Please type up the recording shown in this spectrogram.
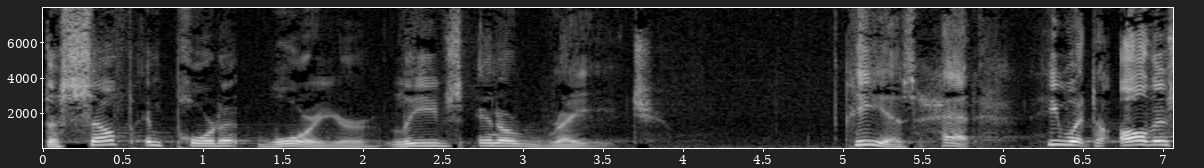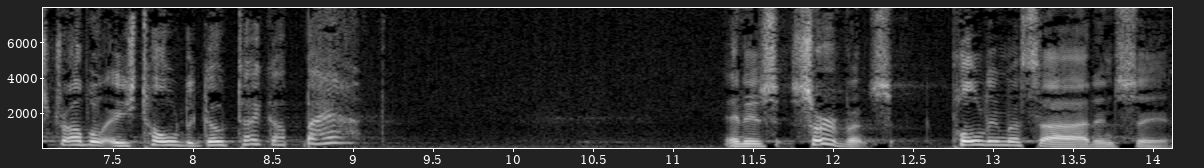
The self important warrior leaves in a rage. He has had, he went to all this trouble and he's told to go take a bath. And his servants pulled him aside and said,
